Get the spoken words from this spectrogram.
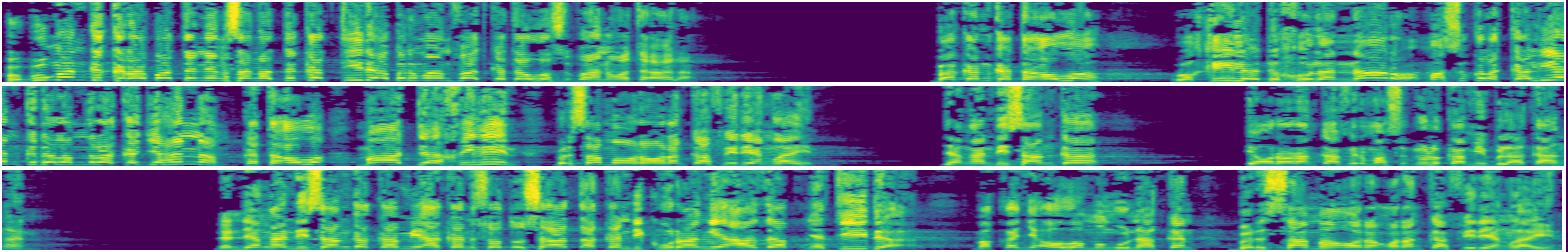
Hubungan kekerabatan yang sangat dekat tidak bermanfaat kata Allah Subhanahu wa taala. Bahkan kata Allah, "Wa qila dukhulan nara," masuklah kalian ke dalam neraka jahanam. Kata Allah, "Ma'adakhilin," bersama orang-orang kafir yang lain. Jangan disangka yang orang-orang kafir masuk dulu kami belakangan. Dan jangan disangka kami akan suatu saat akan dikurangi azabnya. Tidak. Makanya Allah menggunakan bersama orang-orang kafir yang lain.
